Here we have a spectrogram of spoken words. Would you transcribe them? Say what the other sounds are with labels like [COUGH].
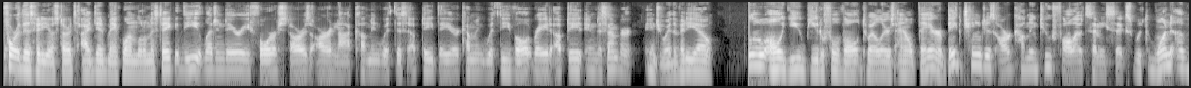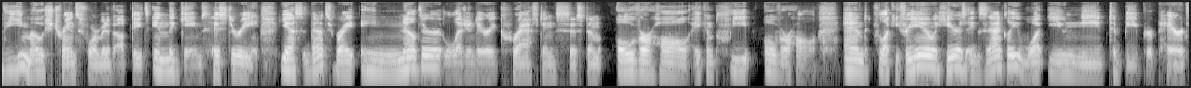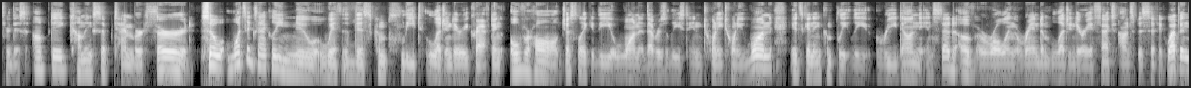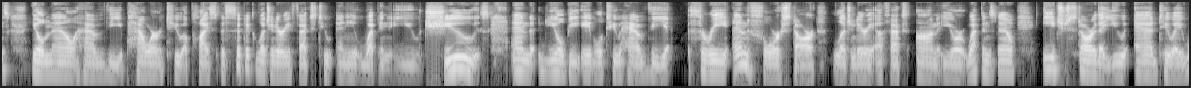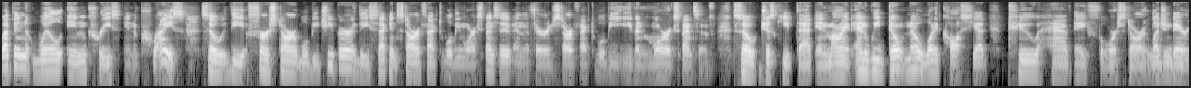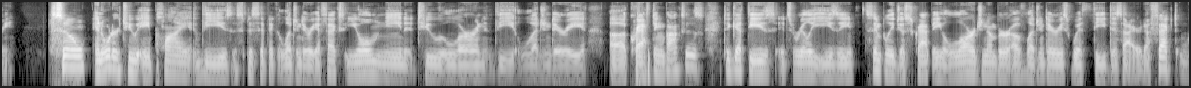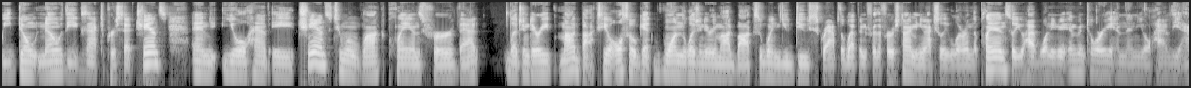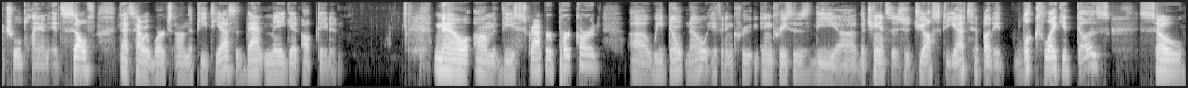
Before this video starts, I did make one little mistake. The legendary 4 stars are not coming with this update. They are coming with the Vault Raid update in December. Enjoy the video. Hello, all you beautiful vault dwellers out there. Big changes are coming to Fallout 76 with one of the most transformative updates in the game's history. Yes, that's right, another legendary crafting system overhaul, a complete overhaul. And lucky for you, here's exactly what you need to be prepared for this update coming September 3rd. So, what's exactly new with this complete legendary crafting overhaul, just like the one that was released in 2021? it's getting completely redone. Instead of rolling random legendary effects on specific weapons, you'll now have the power to apply specific legendary effects to any weapon you choose. And you'll be able to have the three and four star legendary effects on your weapons now. Each star that you add to a weapon will increase in price. So the first star will be cheaper, the second star effect will be more expensive, and the third star effect will be even more expensive. So just keep that in mind. And we don't know what it costs yet to have a four star legendary. So, in order to apply these specific legendary effects, you'll need to learn the legendary uh, crafting boxes. To get these, it's really easy. Simply just scrap a large number of legendaries with the desired effect. We don't know the exact percent chance, and you'll have a chance to unlock plans for that legendary mod box. You'll also get one legendary mod box when you do scrap the weapon for the first time and you actually learn the plan. So you'll have one in your inventory and then you'll have the actual plan itself. That's how it works on the PTS. That may get updated. Now, um, the Scrapper perk card, uh, we don't know if it incre increases the uh, the chances just yet, but it looks like it does. So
